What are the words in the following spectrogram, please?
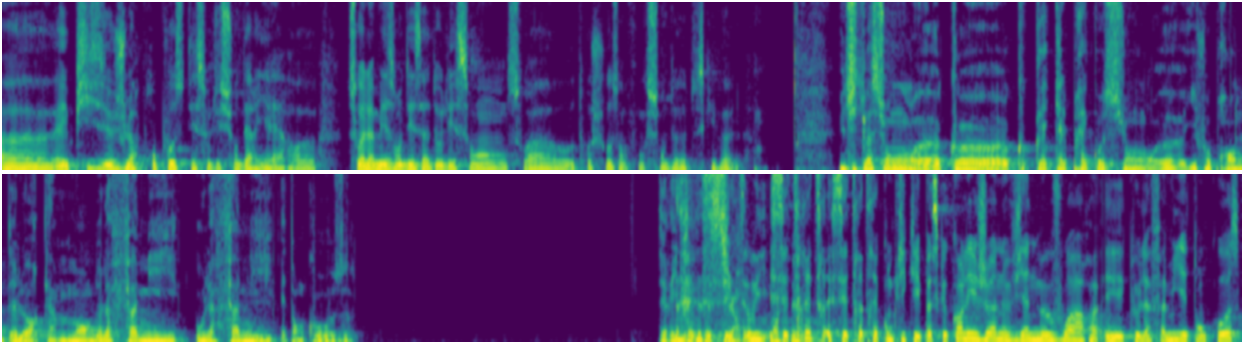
Euh, et puis je leur propose des solutions derrière, euh, soit la maison des adolescents, soit autre chose en fonction de, ce qu'ils veulent. Une situation, euh, quelle précaution il faut prendre dès lors qu'un membre de la famille ou la famille est en cause? oui, c'est très, très, c'est très, très compliqué parce que quand les jeunes viennent me voir et que la famille est en cause,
